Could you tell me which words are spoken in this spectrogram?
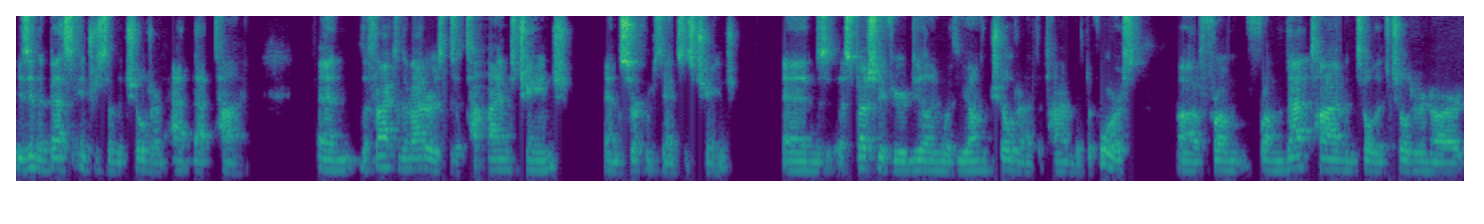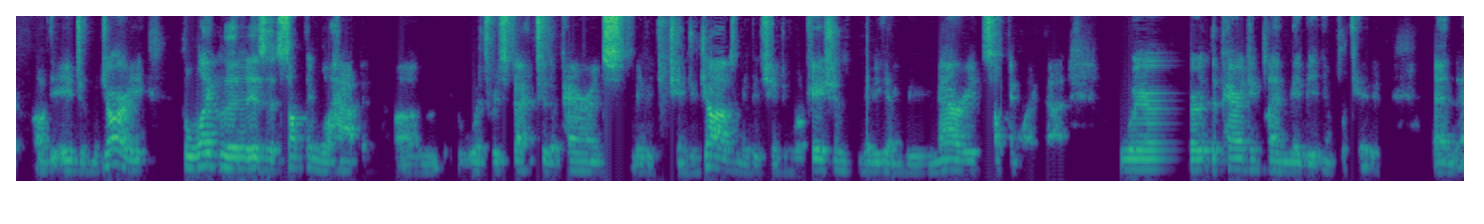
is in the best interest of the children at that time. And the fact of the matter is that times change and circumstances change. And especially if you're dealing with young children at the time of the divorce, uh, from, from that time until the children are of the age of majority, the likelihood is that something will happen um, with respect to the parents maybe changing jobs, maybe changing locations, maybe getting remarried, something like that, where the parenting plan may be implicated and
